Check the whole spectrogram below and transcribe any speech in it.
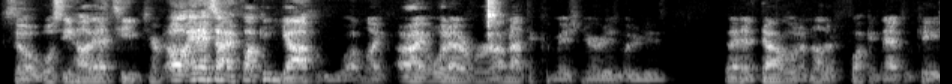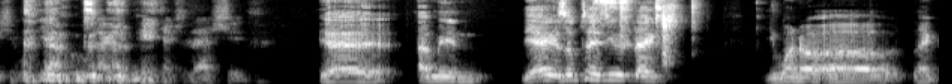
So we'll see how that team turns. Oh, and it's on fucking Yahoo. I'm like, all right, whatever. I'm not the commissioner. It is what it is. I had to download another fucking application with Yahoo, and I gotta pay attention to that shit. yeah, I mean, yeah. Sometimes you like you want to uh like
